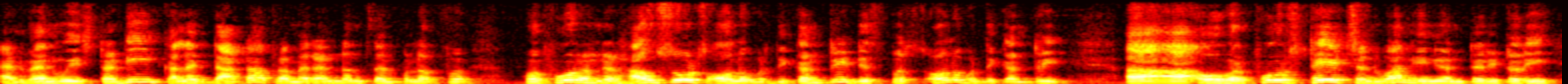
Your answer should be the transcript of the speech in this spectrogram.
And when we study, collect data from a random sample of uh, 400 households all over the country, dispersed all over the country, uh, over four states and one union territory,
